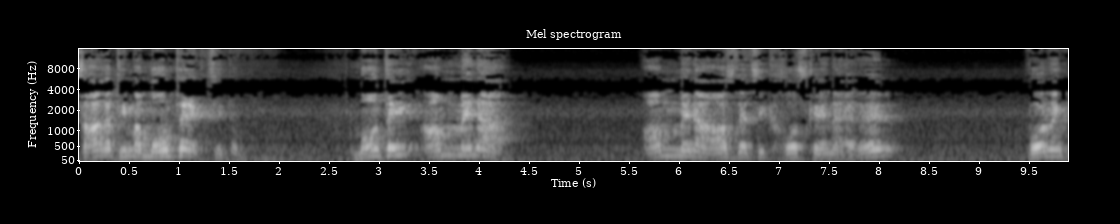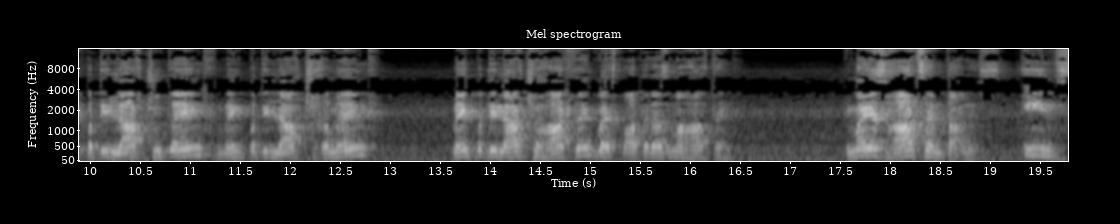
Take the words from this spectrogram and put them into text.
Սաղը հիմա Մոնթե եք ցիտում։ Մոնթեի ամենա ամենա ազդեցիկ խոսքը այն է եղել, որ մենք պետք է լավ չուտենք, մենք պետք է լավ չխմենք, մենք պետք է լավ չհագնենք, բայց պատերազմը հաղթենք։ Հիմա ես հարց եմ տալիս ինձ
